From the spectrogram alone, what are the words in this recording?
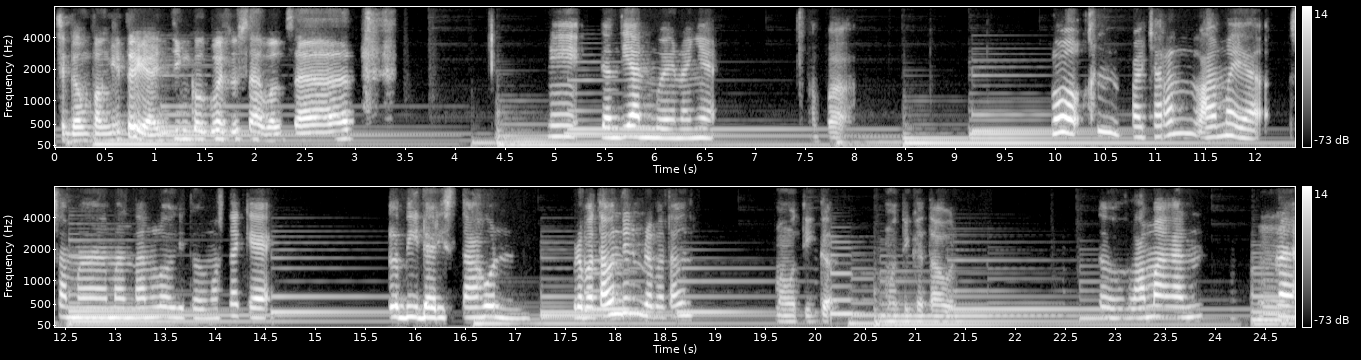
Segampang gitu ya anjing kok gue susah bangsat. Nih gantian gue yang nanya. Apa? Lo kan pacaran lama ya sama mantan lo gitu. Maksudnya kayak lebih dari setahun. Berapa tahun din? Berapa tahun? Mau tiga, mau tiga tahun. Tuh lama kan. Hmm. Nah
